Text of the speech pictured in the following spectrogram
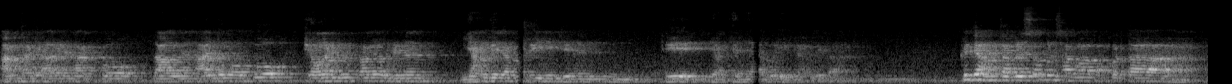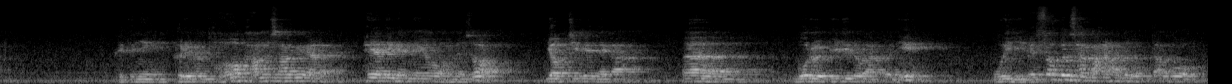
암탉이 알을 낳고 나오면 알도 먹고 병아리도 가면 우리는 양계장 주인이 되는 되야겠냐고 얘기를 합니다. 근데 암탉을 썩은 사과 바꿨다. 그랬더니 그러면 더 감사하게 해야 되겠네요 하면서 옆집에 내가 어, 뭐를 빌리러 갔더니 우리 집에 썩은 사과 하나도 없다고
